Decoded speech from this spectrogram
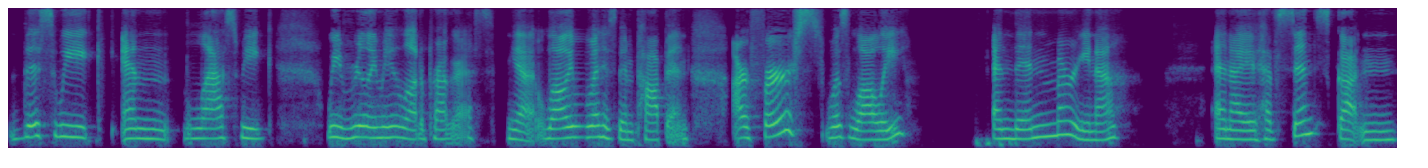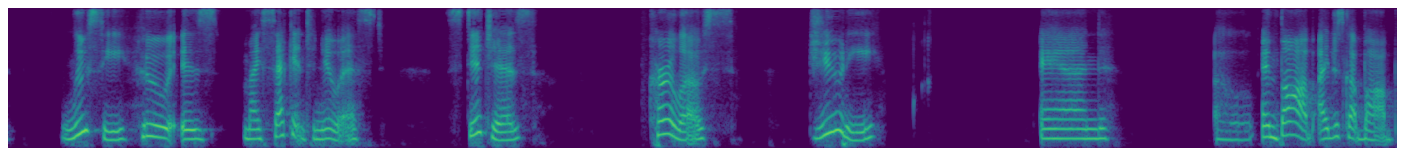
this week and last week, we really made a lot of progress. Yeah, Lollywood has been popping. Our first was Lolly, and then Marina, and I have since gotten Lucy, who is my second to newest, Stitches, Carlos, Judy, and oh, and Bob. I just got Bob.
